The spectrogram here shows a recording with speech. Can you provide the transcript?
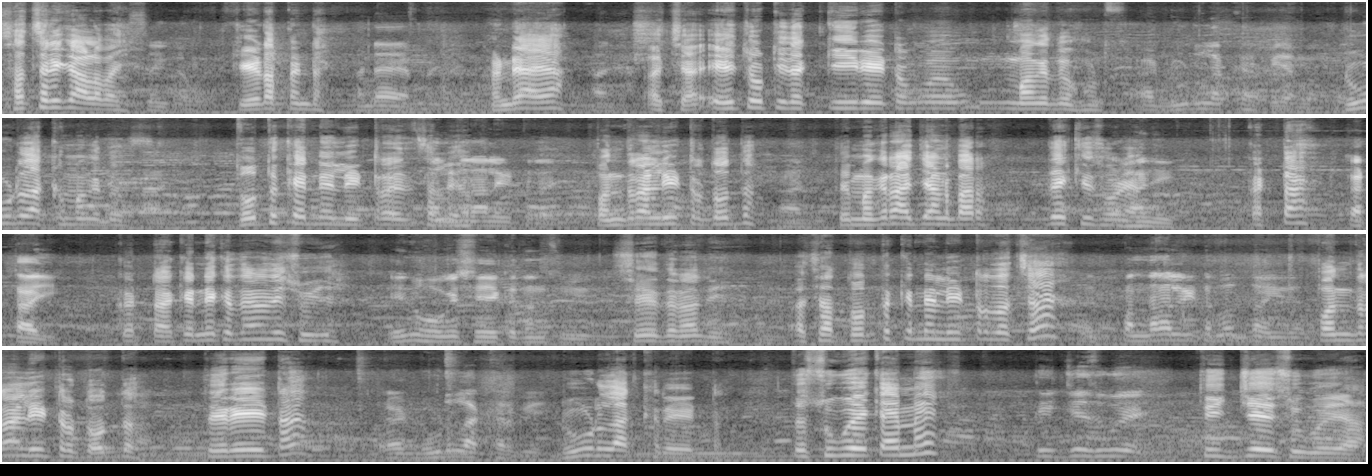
ਸਤਿ ਸ੍ਰੀ ਅਕਾਲ ਬਾਈ। ਕਿਹੜਾ ਪਿੰਡ? ਹੰਡਾ ਹੰਡਿਆ ਆ ਅੱਛਾ ਇਹ ਝੋਟੀ ਦਾ ਕੀ ਰੇਟ ਮੰਗਦੇ ਹੋ ਹੁਣ? 2 ਲੱਖ ਰੁਪਏ 2.5 ਲੱਖ ਮੰਗਦੇ ਹੋ? ਦੁੱਧ ਕਿੰਨੇ ਲੀਟਰ ਇਹਦੇ ਥੱਲੇ? 15 ਲੀਟਰ ਹੈ 15 ਲੀਟਰ ਦੁੱਧ। ਤੇ ਮਗਰਾ ਜਾਨਵਰ। ਦੇਖੀ ਸੋਹਣਿਆ। ਹਾਂਜੀ। ਕੱਟਾ? ਕੱਟਾ ਜੀ। ਕੱਟਾ। ਕਿੰਨੇ ਕੁ ਦਿਨਾਂ ਦੀ ਸੂਈ ਹੈ? ਇਹਨੂੰ ਹੋ ਗਏ 6 ਦਿਨ ਸੂਈ 6 ਦਿਨਾਂ ਦੀ। ਅੱਛਾ ਦੁੱਧ ਕਿੰਨੇ ਲੀਟਰ ਦੱਸਿਆ 15 ਲੀਟਰ ਦੁੱਧ ਆਈ 15 ਲੀਟਰ ਦੁੱਧ। ਤੇ ਰੇਟ ਦਾ 2 ਲੱਖ ਰੁਪਏ। 2.5 ਲੱਖ ਰੇਟ। ਤੇ ਸੂਏ ਕਿਵੇਂ ਤੀਜੇ ਸੂਏ। ਤੀਜੇ ਸੂਏ ਆ।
